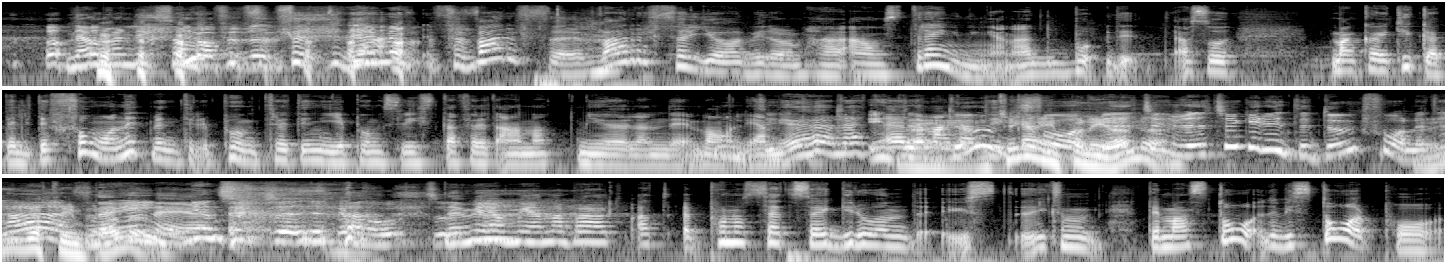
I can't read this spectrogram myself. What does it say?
Nej, men liksom, för för, för, för varför? Varför gör vi då de här ansträngningarna? Alltså, man kan ju tycka att det är lite fånigt med en tre- punkt 39-punktslista för ett annat mjöl än det vanliga mjölet. Inte Eller man kan dugg tycka... det är imponerande. vi, ty- vi tycker det är inte dugg fånigt. Är Här är jätteimponerad. Nej, ingen som säger emot. Nej men jag menar bara att, att på något sätt så är grund, just, liksom, det, man står, det vi står på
